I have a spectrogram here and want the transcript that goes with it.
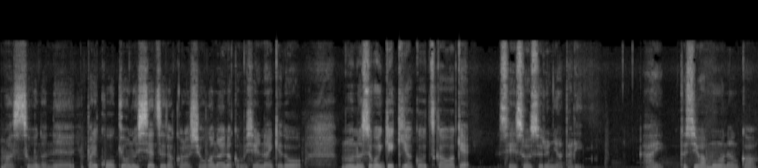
まあそうだね。やっぱり公共の施設だからしょうがないのかもしれないけどものすごい劇薬を使うわけ。清掃するにあたり。はい。私はもうなんか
